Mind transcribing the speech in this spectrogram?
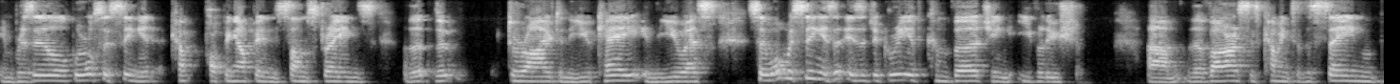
in Brazil. We're also seeing it popping up in some strains that, that derived in the UK, in the US. So what we're seeing is, is a degree of converging evolution. Um, the virus is coming to the same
